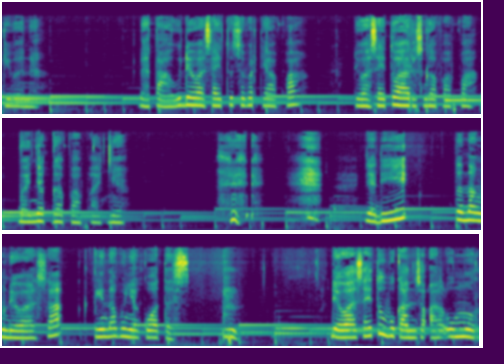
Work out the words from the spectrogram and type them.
gimana? Udah tahu dewasa itu seperti apa? Dewasa itu harus gak apa-apa, banyak gak apa-apanya. Jadi tentang dewasa, kita punya quotes. dewasa itu bukan soal umur,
